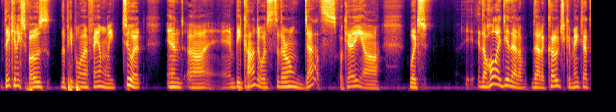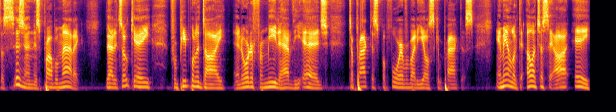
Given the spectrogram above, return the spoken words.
they can expose the people in their family to it and uh, and be conduits to their own deaths. Okay, uh, which the whole idea that a, that a coach can make that decision is problematic. That it's okay for people to die in order for me to have the edge to practice before everybody else can practice. And man, look, the LHSAA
